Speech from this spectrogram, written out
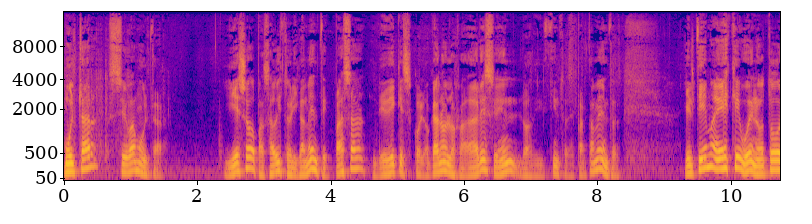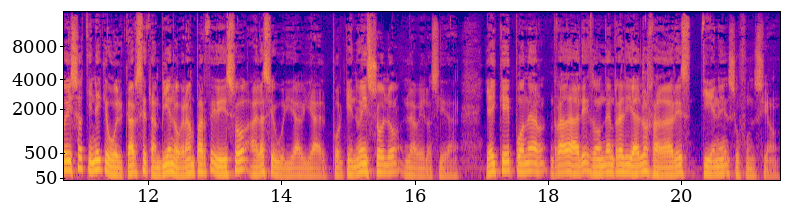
multar se va a multar. Y eso ha pasado históricamente, pasa desde que se colocaron los radares en los distintos departamentos. El tema es que, bueno, todo eso tiene que volcarse también, o gran parte de eso, a la seguridad vial, porque no es solo la velocidad. Y hay que poner radares donde en realidad los radares tienen su función.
